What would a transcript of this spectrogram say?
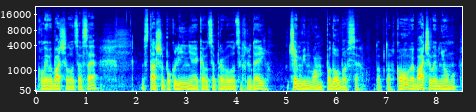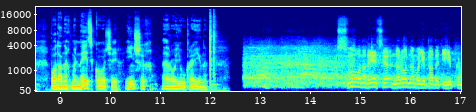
коли ви бачили це все. Старше покоління, яке оце привело цих людей, чим він вам подобався. Тобто, кого ви бачили в ньому, Богдана Хмельницького чи інших героїв України. Слово надається народному депутату Тігіпка.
